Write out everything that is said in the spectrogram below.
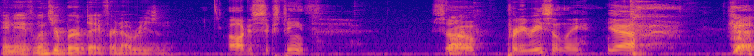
Hey, Nath, when's your birthday for no reason? August 16th. So, Fuck. pretty recently. Yeah.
